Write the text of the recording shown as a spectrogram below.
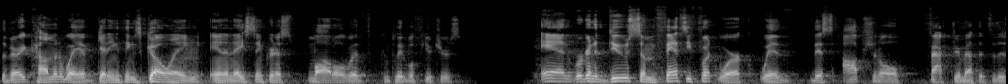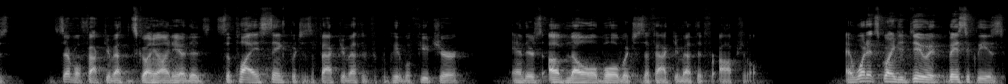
the very common way of getting things going in an asynchronous model with completable futures. And we're going to do some fancy footwork with this optional factory method. So there's several factory methods going on here. There's supply async, which is a factory method for completable future. And there's of nullable, which is a factory method for optional. And what it's going to do, it basically is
